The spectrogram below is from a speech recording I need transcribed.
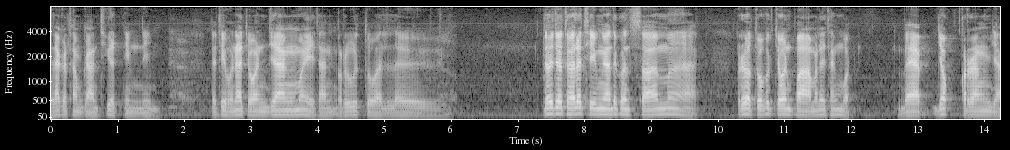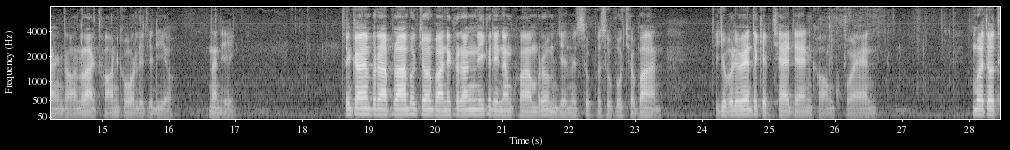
และก็ทำการเชือดนิ่มๆแต่ที่หัวหน้าโจรยังไม่ทันรู้ตัวเลย โดยเธอและทีมงานทุกคนสามารถรวบตัวพวกโจรป่ามาได้ทั้งหมด แบบยกกรังอย่างถอนรากถอนโคนเลยทีเดียว นั่นเองซึ่งการปราบปรามพวกโจรป่าในครั้งนี้ก็ได้นำความร่มเย็นเป็นสุขมาสู่พวกชาวบ้าน ที่อยู่บริเวณตะเก็บชายแดนของแคว้น เมื่อตัวแท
